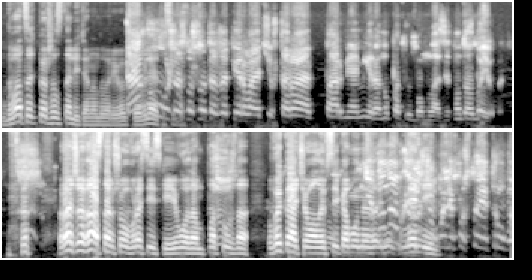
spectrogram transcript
21 століття на дворі, Да вообще, ну являєте ужас, собі? ну что это за первая чи вторая армия мира, ну по трубам лазят, ну долбоебы. Раніше газ там йшов в російський, його там потужно викачували всі, кому не, Нет, ну нам не хорошо лінь. были пустые трубы,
